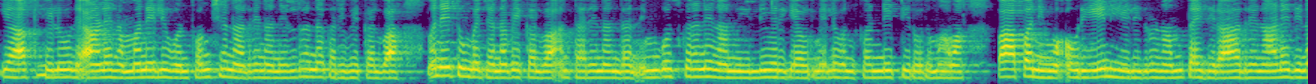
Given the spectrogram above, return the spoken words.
ಯಾಕೆ ಹೇಳು, ನಾಳೆ ನಮ್ಮ ಮನೇಲಿ ಒಂದು ಫಂಕ್ಷನ್ ಆದರೆ ನಾನು ಎಲ್ಲರನ್ನ ಕರಿಬೇಕಲ್ವಾ? ಮನೆ ತುಂಬ ಜನ ಬೇಕಲ್ವಾ? ಅಂತಾರೆ ನಂದನ್. ನಿಮಗೋಸ್ಕರನೇ ನಾನು ಇಲ್ಲಿವರೆಗೆ ಅವ್ರ ಮೇಲೆ ಒಂದು ಕಣ್ಣಿಟ್ಟಿರೋದು ಮಾವ. ಪಾಪ ನೀವು, ಅವ್ರು ಏನು ಹೇಳಿದ್ರು ನಂಬ್ತಾ ಇದ್ದೀರಾ? ಆದರೆ ನಾಳೆ ದಿನ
